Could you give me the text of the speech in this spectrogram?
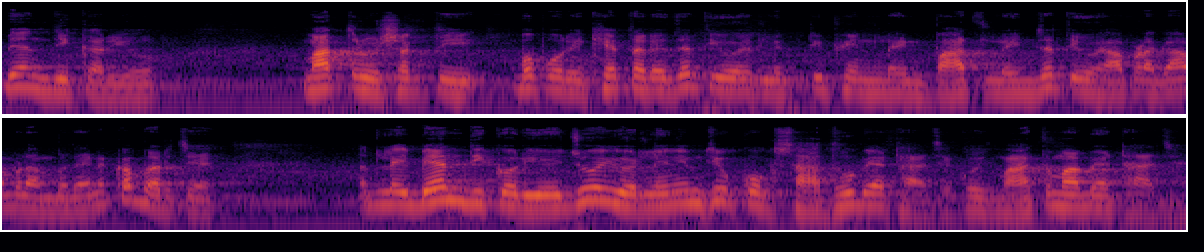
બેન દીકરીઓ માતૃશક્તિ બપોરે ખેતરે જતી હોય એટલે ટિફિન લઈને ભાત લઈને જતી હોય. આપણા ગામડામાં બધાને ખબર છે એટલે એ બેન દીકરીઓએ જોયું એટલે એમ થયું કોઈક સાધુ બેઠા છે, કોઈક મહાત્મા બેઠા છે.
